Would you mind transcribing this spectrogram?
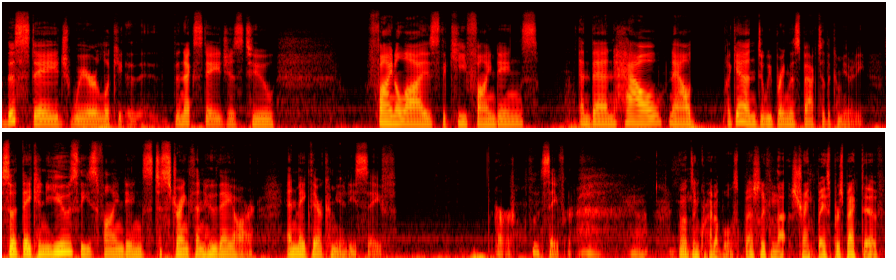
this stage, we're looking. The next stage is to finalize the key findings, and then how now again do we bring this back to the community so that they can use these findings to strengthen who they are and make their communities safe or er, safer. Yeah. No, it's incredible, especially from that strength based perspective.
